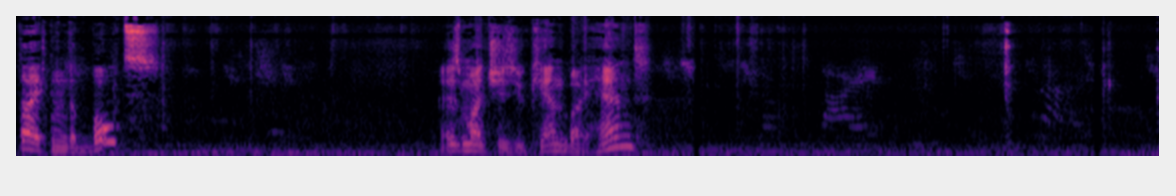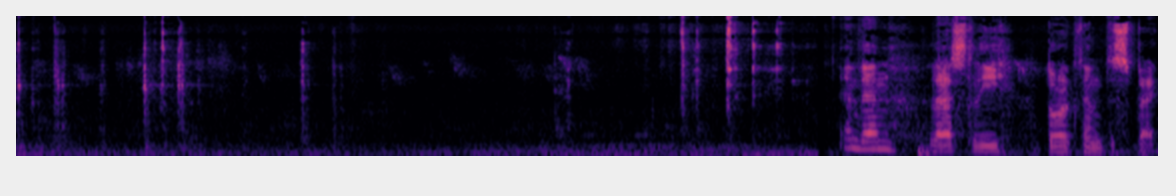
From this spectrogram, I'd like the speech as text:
Tighten the bolts as much as you can by hand. And then lastly, torque them to spec,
